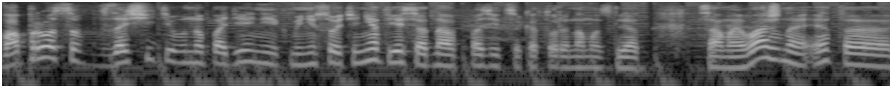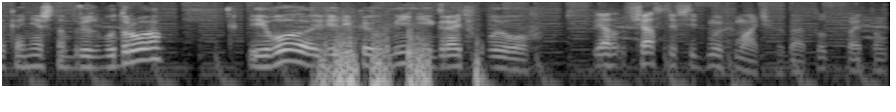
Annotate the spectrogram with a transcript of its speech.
Вопросов в защите в нападении к Миннесоте нет. Есть одна позиция, которая, на мой взгляд, самая важная. Это, конечно, Брюс Будро и его великое умение играть в плей-офф. Я в частности в седьмых матчах, да, тут поэтому...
